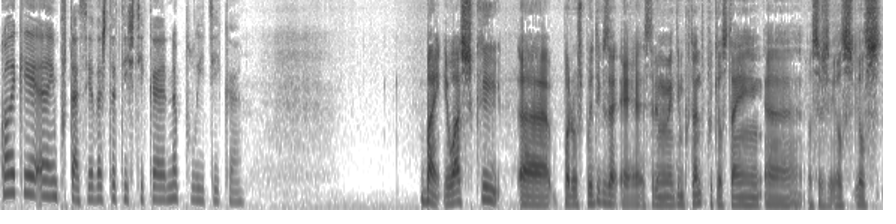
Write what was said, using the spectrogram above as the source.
Qual é que é a importância da estatística na política? Bem, eu acho que uh, para os políticos é, é, extremamente importante porque eles têm, uh, ou seja, eles, eles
